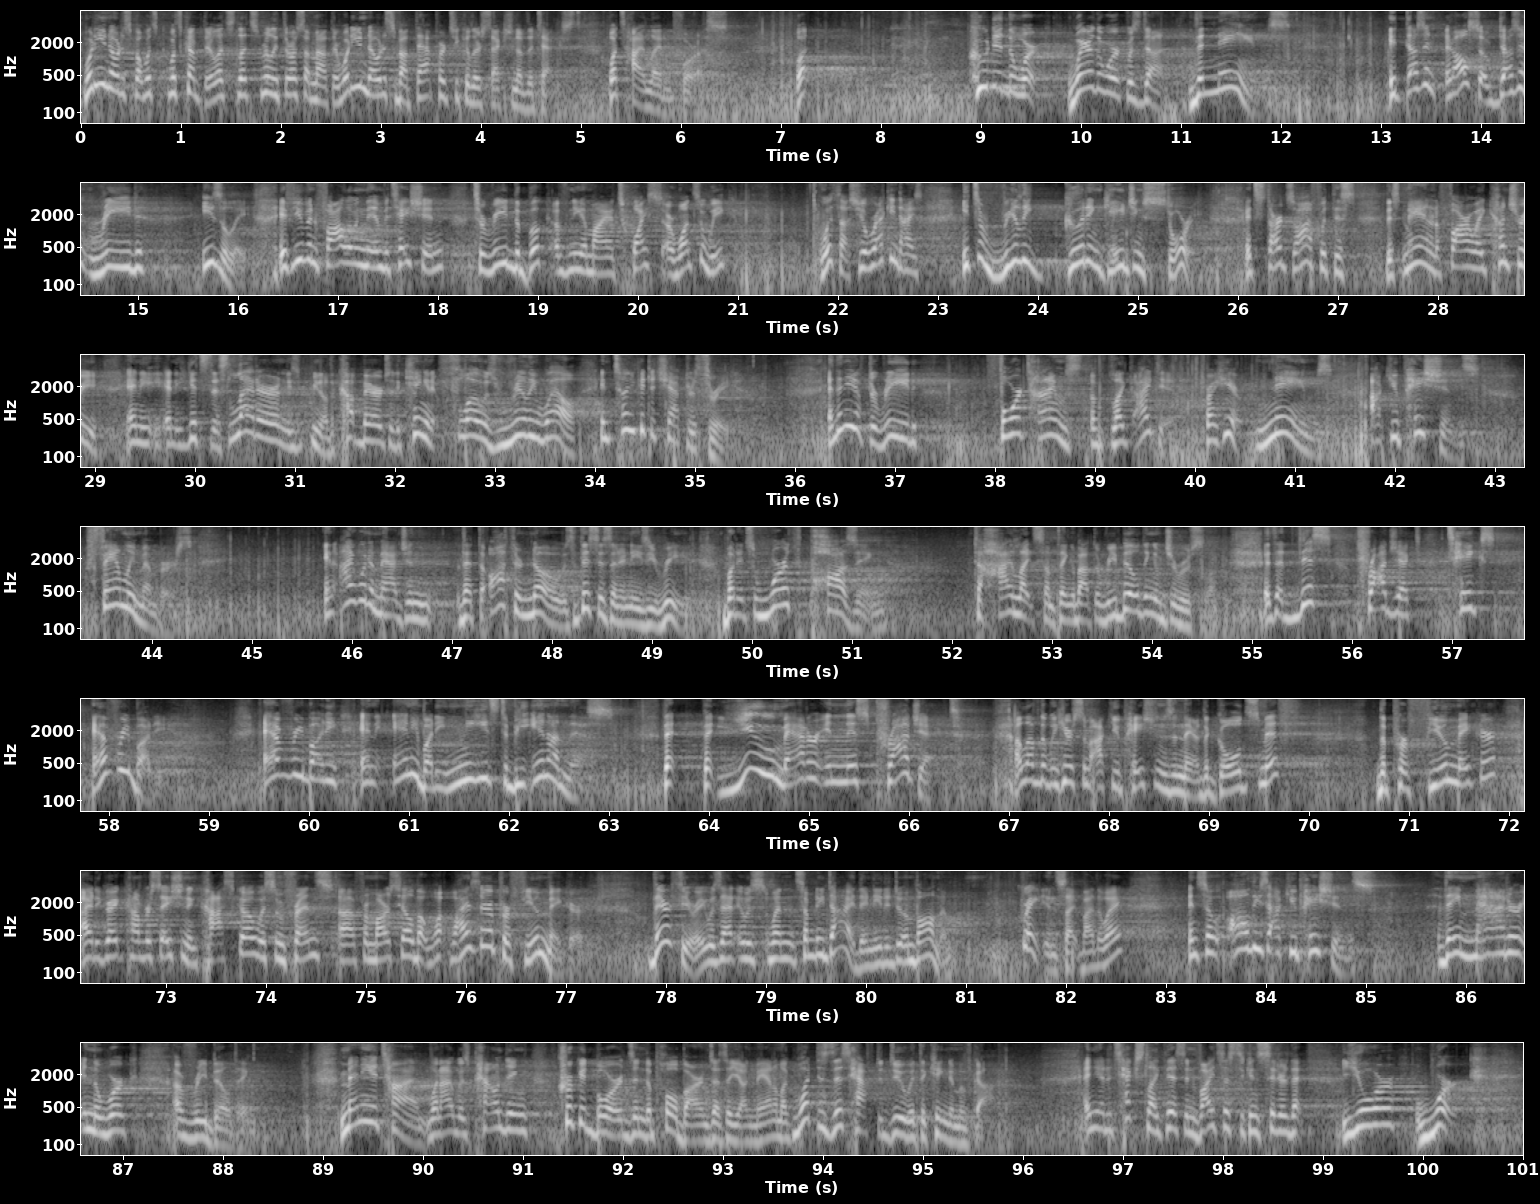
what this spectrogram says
What do you notice about what's, what's come up there? Let's, let's really throw something out there. What do you notice about that particular section of the text? What's highlighted for us? What? Who did the work? Where the work was done, the names. It doesn't, it also doesn't read easily. If you've been following the invitation to read the book of Nehemiah twice or once a week with us, you'll recognize it's a really good, engaging story. It starts off with this, this man in a faraway country, and he, and he gets this letter, and he's you know, the cupbearer to the king, and it flows really well until you get to chapter three. And then you have to read four times of, like I did, right here names, occupations, family members. And I would imagine that the author knows this isn't an easy read, but it's worth pausing to highlight something about the rebuilding of Jerusalem. Is that this project takes everybody. Everybody and anybody needs to be in on this. That, that you matter in this project. I love that we hear some occupations in there the goldsmith, the perfume maker. I had a great conversation in Costco with some friends uh, from Mars Hill about what, why is there a perfume maker? Their theory was that it was when somebody died, they needed to embalm them. Great insight, by the way. And so, all these occupations, they matter in the work of rebuilding. Many a time when I was pounding crooked boards into pole barns as a young man, I'm like, what does this have to do with the kingdom of God? And yet, a text like this invites us to consider that your work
